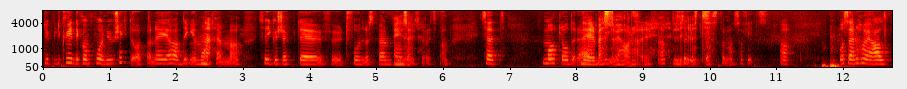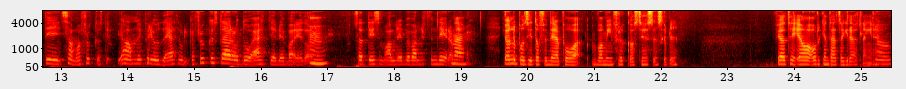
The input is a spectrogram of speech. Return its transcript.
du, du kan ju inte komma på en ursäkt då att bara, nej jag hade ingen mat Nej. hemma. Så jag gick och köpte för 200 spänn på Exakt. något, jag vet fan. Så att matlådor är Det är det bästa vi livet. har här i Absolut livet. bästa man som finns. Ja. Och sen har jag alltid samma frukost. Typ. Jag hamnar i perioder där jag äter olika frukostar och då äter jag det varje dag. Mm. Så att det är som aldrig, jag behöver aldrig fundera Nej. på det. Jag håller på att sitta och fundera på vad min frukost till hösten ska bli. För jag, jag orkar inte äta gröt längre. Ja.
